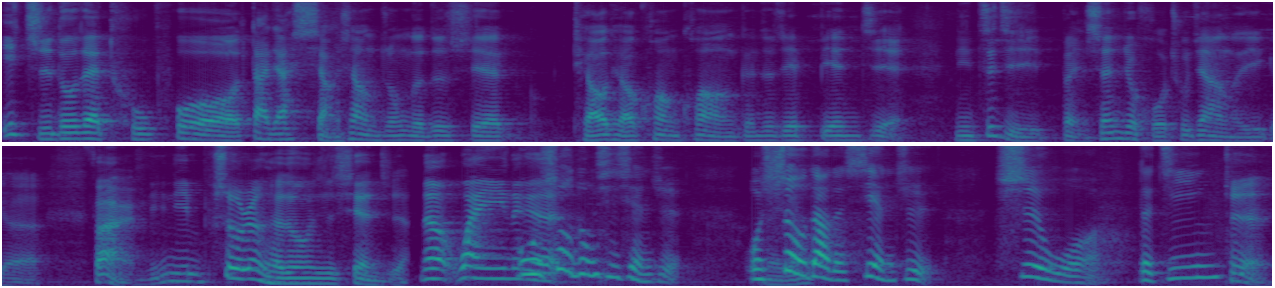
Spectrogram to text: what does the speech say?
一直都在突破大家想象中的这些条条框框跟这些边界。你自己本身就活出这样的一个范儿，你你不受任何东西限制。那万一那个我受东西限制，我受到的限制是我的基因。是。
